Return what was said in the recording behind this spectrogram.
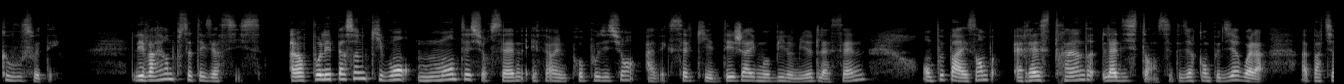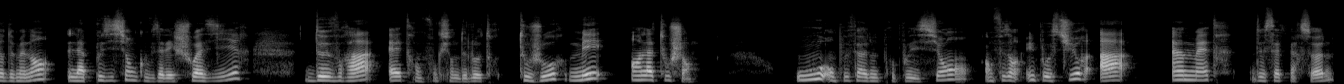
que vous souhaitez. Les variantes pour cet exercice. Alors pour les personnes qui vont monter sur scène et faire une proposition avec celle qui est déjà immobile au milieu de la scène, on peut par exemple restreindre la distance. C'est-à-dire qu'on peut dire, voilà, à partir de maintenant, la position que vous allez choisir devra être en fonction de l'autre toujours, mais en la touchant. Ou on peut faire une autre proposition en faisant une posture à un mètre de cette personne,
